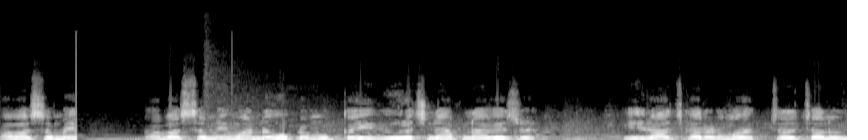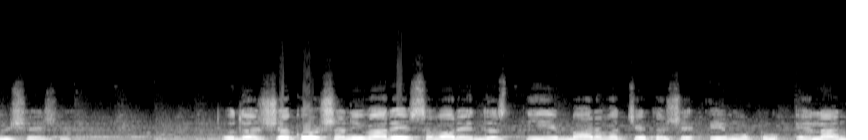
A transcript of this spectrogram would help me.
આવા સમય આવા સમયમાં નવો પ્રમુખ કઈ વ્યૂહરચના અપનાવે છે? એ રાજકારણમાં ચર્ચાનો વિષય છે. તો દર્શકો, શનિવારે સવારે દસથી બાર વચ્ચે થશે એ મોટું એલાન.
